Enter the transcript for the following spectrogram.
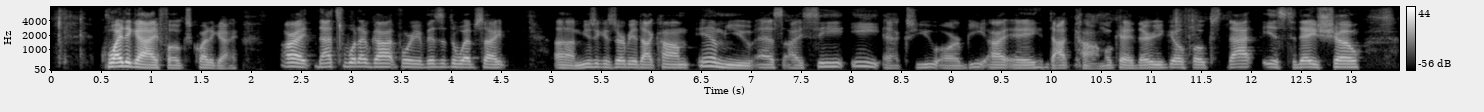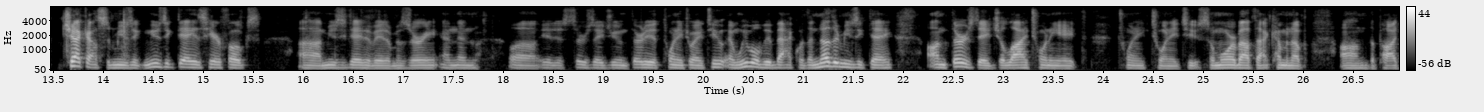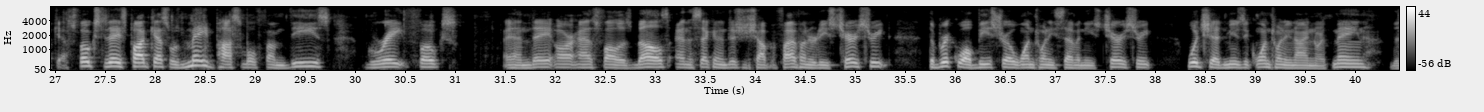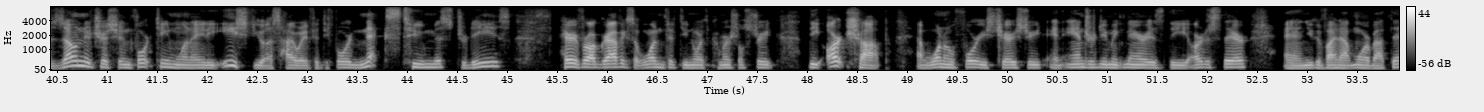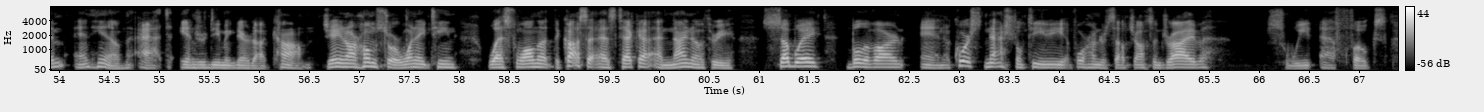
Quite a guy, folks. Quite a guy. All right, that's what I've got for you. Visit the website, uh, musicexurbia.com, M U S I C E X U R B I A.com. Okay, there you go, folks. That is today's show. Check out some music. Music Day is here, folks. Uh, music Day in Nevada, Missouri. And then uh, it is Thursday, June 30th, 2022, and we will be back with another music day on Thursday, July 28th. 2022. So, more about that coming up on the podcast. Folks, today's podcast was made possible from these great folks, and they are as follows Bells and the second edition shop at 500 East Cherry Street, the Brickwall Bistro, 127 East Cherry Street, Woodshed Music, 129 North Main, the Zone Nutrition, 14180 East US Highway 54, next to Mr. D's. Harry Frog Graphics at 150 North Commercial Street, the Art Shop at 104 East Cherry Street, and Andrew D. McNair is the artist there. And you can find out more about them and him at andrewdmcnair.com. J&R Home Store, 118 West Walnut, the Casa Azteca at 903 Subway Boulevard, and of course, National TV at 400 South Johnson Drive. Suite F, folks.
